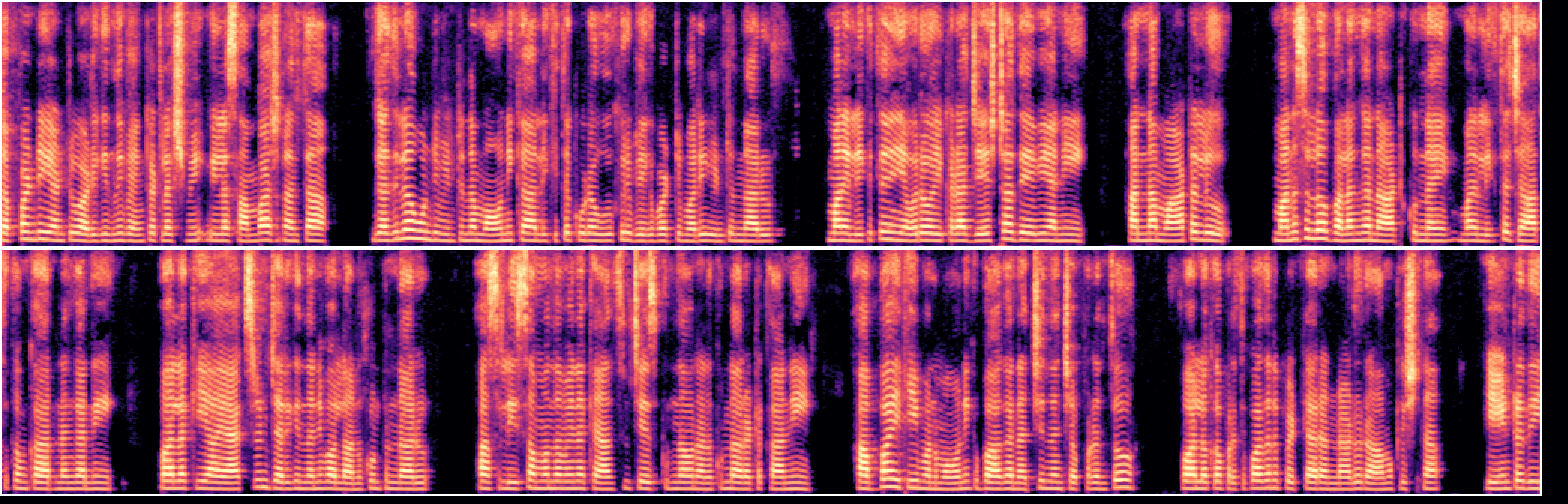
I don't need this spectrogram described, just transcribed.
చెప్పండి అంటూ అడిగింది వెంకటలక్ష్మి. వీళ్ళ సంభాషణ అంతా గదిలో ఉండి వింటున్న మౌనిక లిఖిత కూడా ఊపిరి బిగబట్టి మరీ వింటున్నారు. మన లిఖితని ఎవరో ఇక్కడ జ్యేష్ఠాదేవి అని అన్న మాటలు మనసులో బలంగా నాటుకున్నాయి. మన లిఖిత జాతకం కారణంగానే వాళ్ళకి ఆ యాక్సిడెంట్ జరిగిందని వాళ్ళు అనుకుంటున్నారు. అసలు ఈ సంబంధమైన క్యాన్సిల్ చేసుకుందామని అనుకున్నారట కానీ అబ్బాయికి మన మౌనికి బాగా నచ్చిందని చెప్పడంతో వాళ్ళొక ప్రతిపాదన పెట్టారన్నాడు రామకృష్ణ. ఏంటది?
